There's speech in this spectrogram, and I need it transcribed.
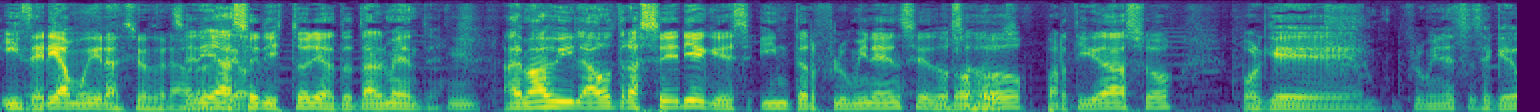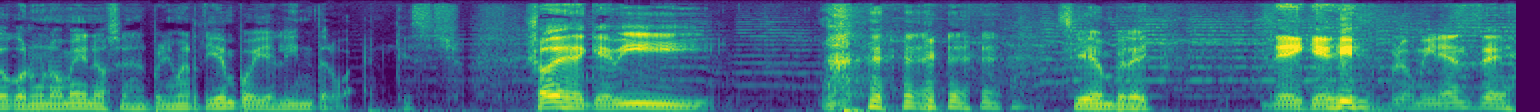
Y sería muy gracioso, la Sería verdad. hacer historia totalmente. Mm. Además vi la otra serie que es Inter Fluminense 2 a 2-2. 2, partidazo, porque Fluminense se quedó con uno menos en el primer tiempo y el Inter, bueno, qué sé yo. Yo desde que vi Siempre. desde que vi Fluminense,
